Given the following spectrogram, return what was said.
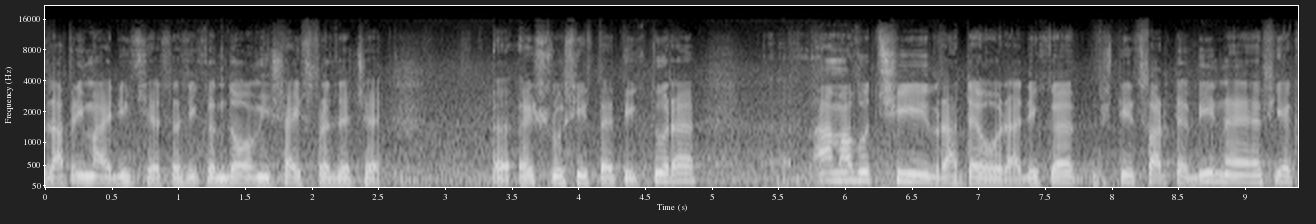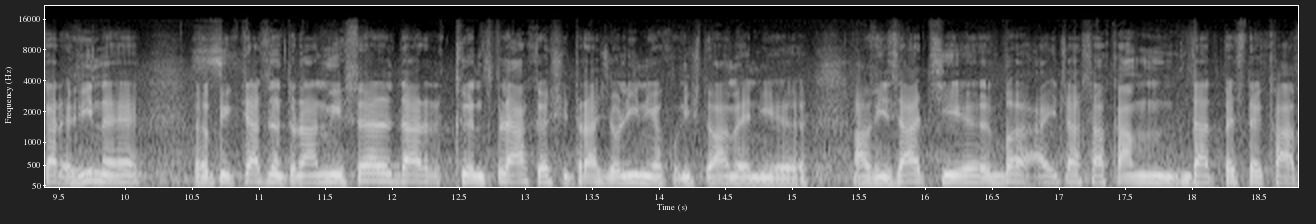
la prima ediție, să zic în 2016, exclusiv pe pictură, am avut și rateuri, adică știți foarte bine, fiecare vine, pictează într-un anumit fel, dar când pleacă și trage o linie cu niște oameni avizați, bă, aici s-a cam dat peste cap.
